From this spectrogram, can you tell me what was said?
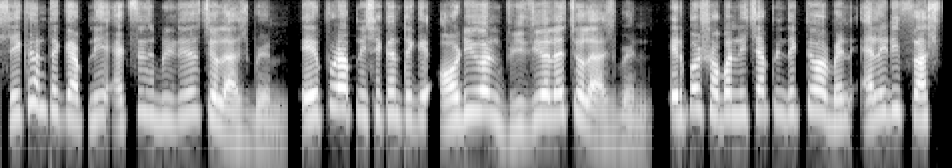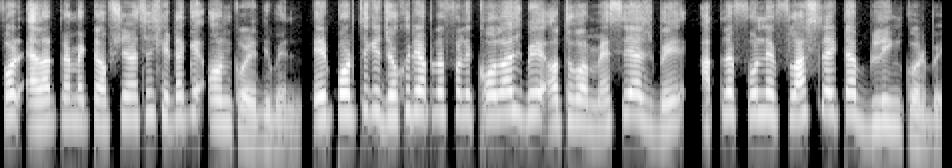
সেখান থেকে আপনি অ্যাক্সেসিবিলিটিতে চলে আসবেন। এরপর আপনি সেখান থেকে অডিও অ্যান্ড ভিজুয়ালে চলে আসবেন। এরপর সবার নিচে আপনি দেখতে পারবেন এলইডি ফ্ল্যাশ ফর অ্যালার্ট নামে একটা অপশন আছে, সেটাকে অন করে দিবেন। এরপর থেকে যখনই আপনার ফোনে কল আসবে অথবা মেসেজ আসবে, আপনার ফোনে ফ্ল্যাশ লাইটটা ব্লিঙ্ক করবে।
